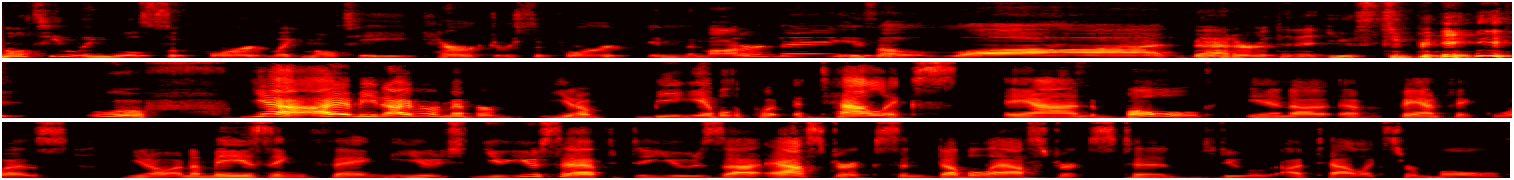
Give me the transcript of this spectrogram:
Multilingual support, like multi character support in the modern day, is a lot better than it used to be. Oof. Yeah, I mean, I remember, you know, being able to put italics and bold in a, a fanfic was, you know, an amazing thing. You you used to have to use uh, asterisks and double asterisks to, to do italics or bold.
